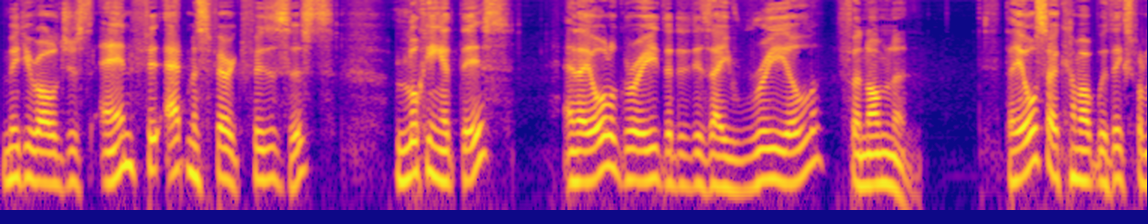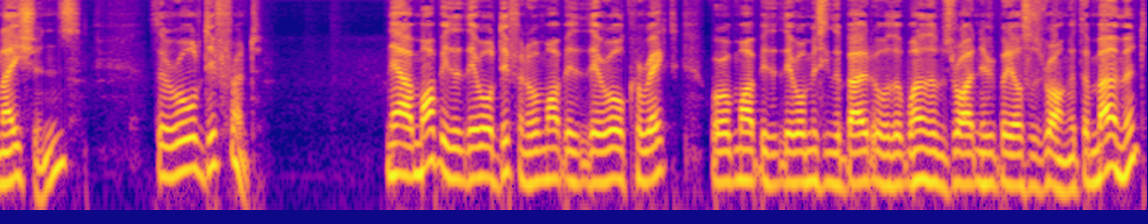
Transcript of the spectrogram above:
meteorologists and atmospheric physicists, looking at this, and they all agree that it is a real phenomenon. They also come up with explanations that are all different. Now, it might be that they're all different, or it might be that they're all correct, or it might be that they're all missing the boat, or that one of them's right and everybody else is wrong. At the moment,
